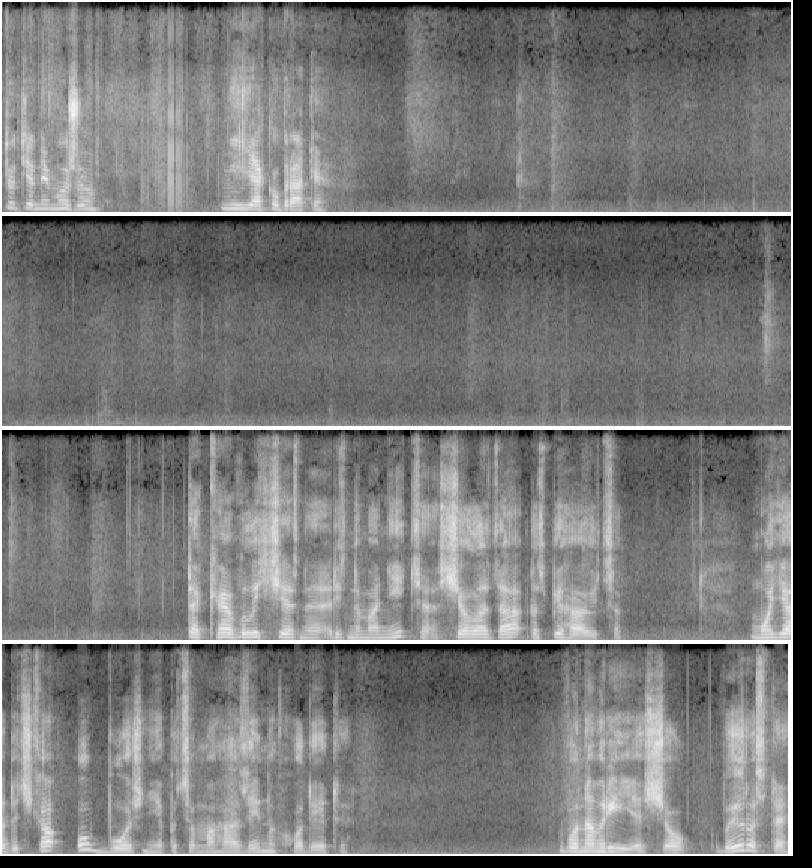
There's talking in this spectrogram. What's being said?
Тут я не можу ніяк обрати. Таке величезне різноманіття, що глаза розбігаються. Моя дочка обожнює по цьому магазину ходити. Вона мріє, що виросте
